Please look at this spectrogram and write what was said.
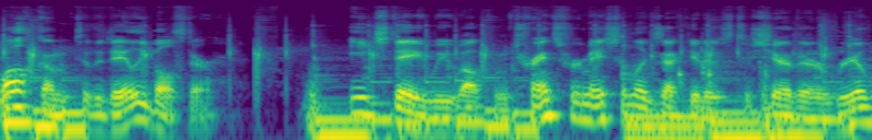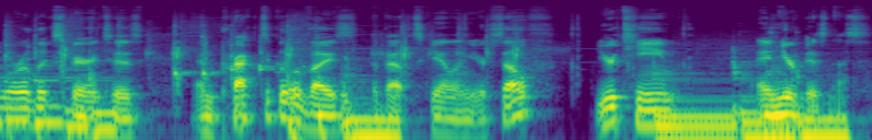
Welcome to the Daily Bolster. Each day, we welcome transformational executives to share their real world experiences and practical advice about scaling yourself, your team, and your business.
